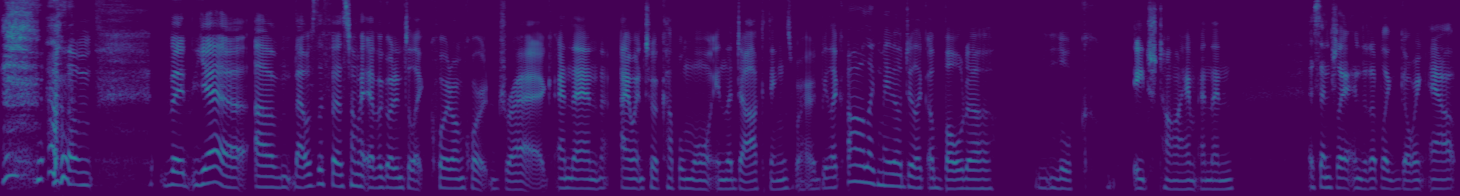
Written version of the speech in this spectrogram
um, but yeah, um, that was the first time I ever got into like quote unquote drag. And then I went to a couple more in the dark things where I'd be like, oh, like maybe I'll do like a bolder look each time. And then essentially I ended up like going out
